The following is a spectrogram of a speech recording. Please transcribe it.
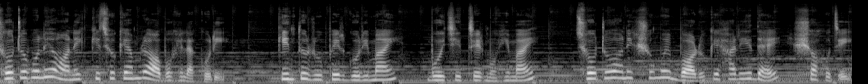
ছোট বলে অনেক কিছুকে আমরা অবহেলা করি। কিন্তু রূপের গরিমায় বৈচিত্র্যের মহিমায় ছোট অনেক সময় বড়কে হারিয়ে দেয় সহজেই।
